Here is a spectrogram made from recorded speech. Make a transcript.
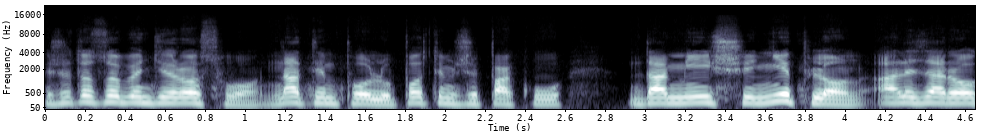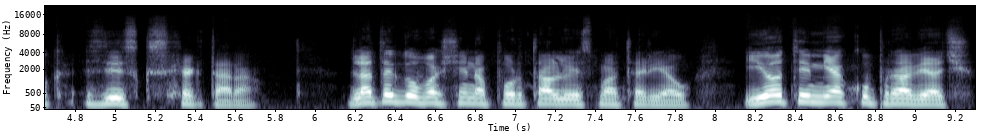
że to, co będzie rosło na tym polu, po tym rzepaku, da mniejszy nie plon, ale za rok zysk z hektara. Dlatego właśnie na portalu jest materiał i o tym, jak uprawiać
